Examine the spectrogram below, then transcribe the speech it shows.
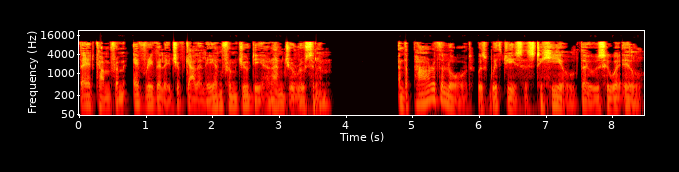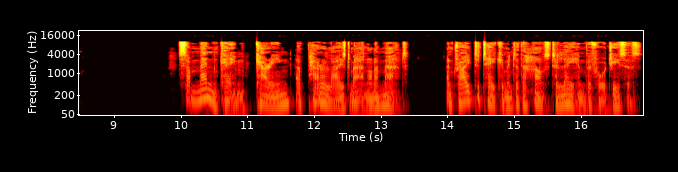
They had come from every village of Galilee and from Judea and Jerusalem. And the power of the Lord was with Jesus to heal those who were ill. Some men came carrying a paralyzed man on a mat and tried to take him into the house to lay him before Jesus.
